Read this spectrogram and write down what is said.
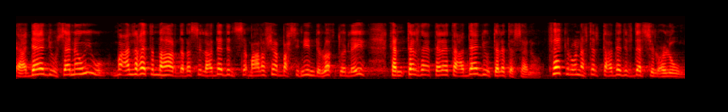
إعدادي وثانوي لغاية النهارده بس الاعدادي ما أعرفش أربع سنين دلوقتي ولا إيه. كان ثلاثة ثلاثة إعدادي وثلاثه ثانوي. فاكر وأنا في ثالثه إعدادي في درس العلوم.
